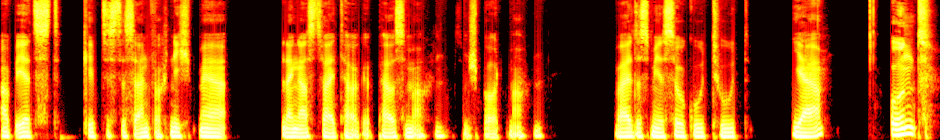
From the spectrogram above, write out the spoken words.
Ab jetzt gibt es das einfach nicht mehr länger als zwei Tage Pause machen, zum Sport machen, weil das mir so gut tut. Ja, und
